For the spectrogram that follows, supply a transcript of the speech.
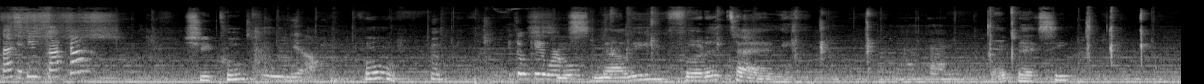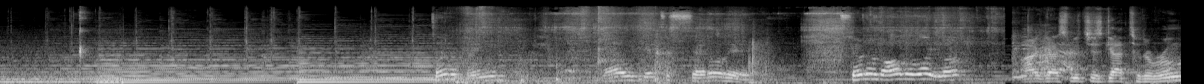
That's you, Kaka? She pooped. Yeah. Oh. It's okay. We're She's smelly for the timing. Right, Betsy? Turn it, baby. Now we get to settle in. Turn on all the light, love. Alright, guys, we just got to the room.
